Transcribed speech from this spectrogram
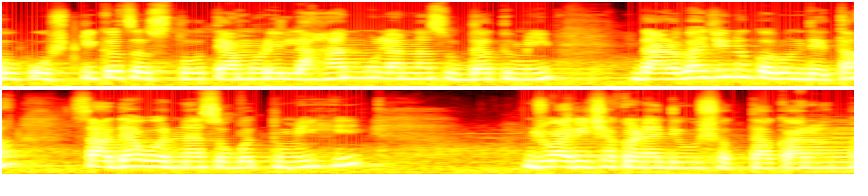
तो पौष्टिकच असतो. त्यामुळे लहान मुलांनासुद्धा तुम्ही डाळभाजीनं करून देता. साध्या वरणासोबत तुम्ही ही ज्वारीच्या कण्या देऊ शकता. कारण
